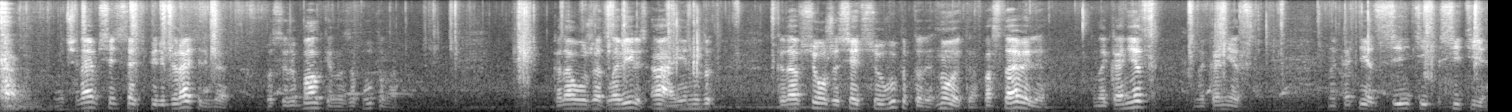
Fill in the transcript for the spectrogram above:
Так, начинаем сеть, кстати, перебирать, ребят. После рыбалки она запутана. Когда вы уже отловились, а, и когда все уже сеть всю выпутали, ну это, поставили, наконец, наконец, наконец сети, сети.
